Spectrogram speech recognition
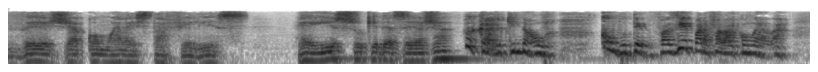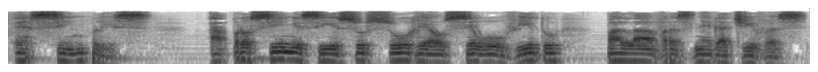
Veja como ela está feliz. É isso que deseja? Claro que não. Como devo fazer para falar com ela? É simples. Aproxime-se e sussurre ao seu ouvido palavras negativas.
